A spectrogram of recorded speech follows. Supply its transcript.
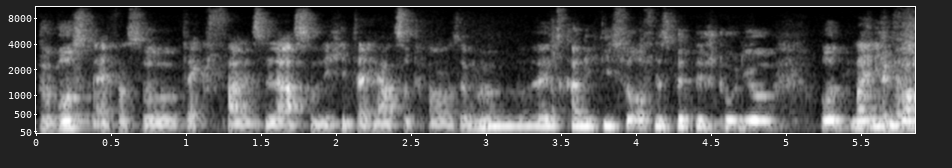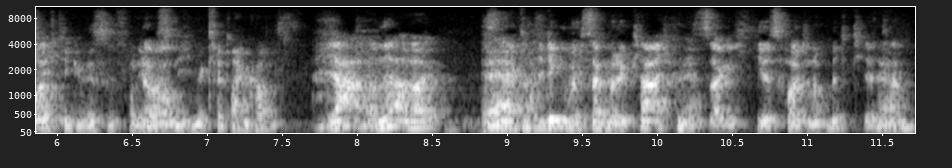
bewusst einfach so wegfallen zu lassen und nicht hinterher zu trauen und sagen, "Hm, jetzt kann ich nicht so oft ins Fitnessstudio und meine Ich ich bin das schlechte Gewissen von dir, Ja. dass du nicht mehr klettern kommst. ja, ne, aber das Ja, sind einfach die Dinge, wo ich sagen würde, klar, ich kann Ja. jetzt sagen, ich gehe jetzt heute noch mitklettern. Ja.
